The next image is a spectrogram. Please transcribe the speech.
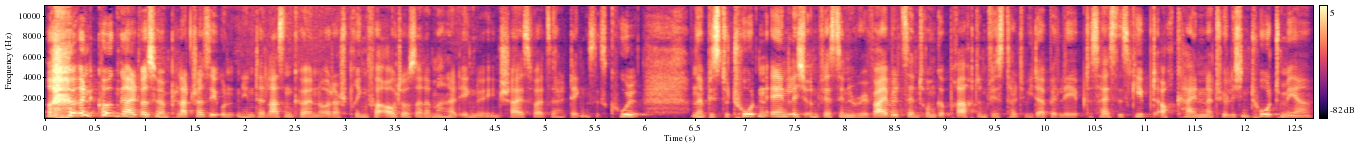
und gucken halt, was für ein Platscher sie unten hinterlassen können oder springen vor Autos oder machen halt irgendwie einen Scheiß, weil sie halt denken, es ist cool. Und dann bist du totenähnlich und wirst in ein Revival-Zentrum gebracht und wirst halt wiederbelebt. Das heißt, es gibt auch keinen natürlichen Tod mehr.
